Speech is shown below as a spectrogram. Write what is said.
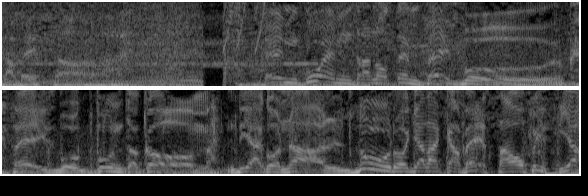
cabeza. Encuéntranos en Facebook, facebook.com, diagonal Duro y a la cabeza oficial.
